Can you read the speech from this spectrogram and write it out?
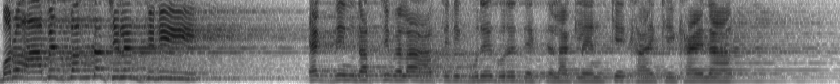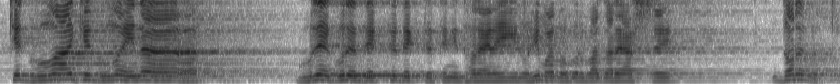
বড় আবেদ বান্দা ছিলেন তিনি। একদিন রাত্রিবেলা তিনি ঘুরে ঘুরে দেখতে লাগলেন, কে খায় কে খায় না, কে ঘুমায় কে ঘুমায় না। ঘুরে ঘুরে দেখতে দেখতে তিনি ধরেন, এই রহিমানগর বাজারে আসছে। ধরেন আর কি।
